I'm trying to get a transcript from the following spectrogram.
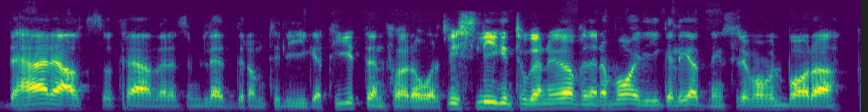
det här är alltså tränaren som ledde dem till ligatiteln förra året. Visserligen tog han över när de var i ligaledning så det var väl bara att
